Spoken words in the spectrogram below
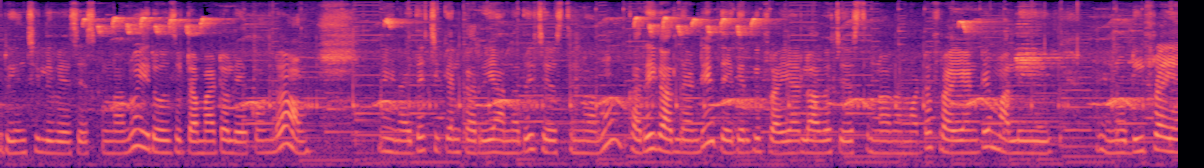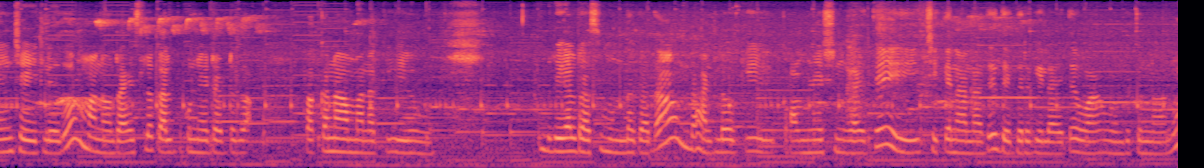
గ్రీన్ చిల్లీ వేసేసుకున్నాను. ఈరోజు టమాటో లేకుండా నేనైతే చికెన్ కర్రీ అన్నది చేస్తున్నాను. కర్రీ కాదులేండి దగ్గరికి ఫ్రై లాగా చేస్తున్నాను అనమాట ఫ్రై అంటే మళ్ళీ నేను డీప్ ఫ్రై ఏం చేయట్లేదు. మనం రైస్లో కలుపుకునేటట్టుగా. పక్కన మనకి మిరియాల రసం ఉంది కదా దాంట్లోకి కాంబినేషన్గా అయితే ఈ చికెన్ అన్నది దగ్గరికి ఇలా అయితే వండుతున్నాను.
